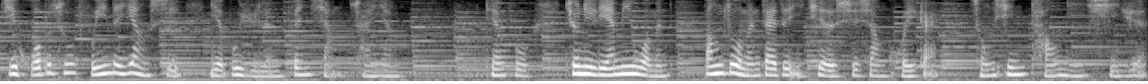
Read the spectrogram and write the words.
既活不出福音的样式，也不与人分享传扬。天父，求你怜悯我们，帮助我们在这一切的事上悔改，重新讨你喜悦。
